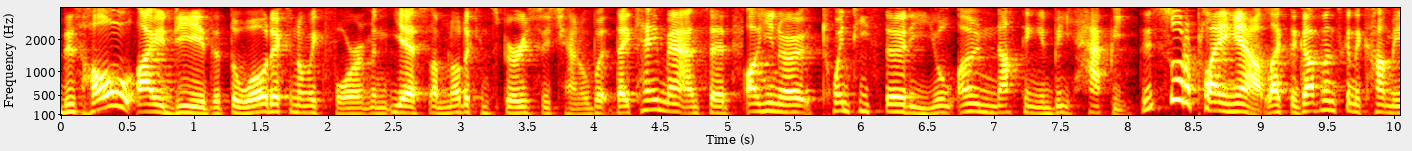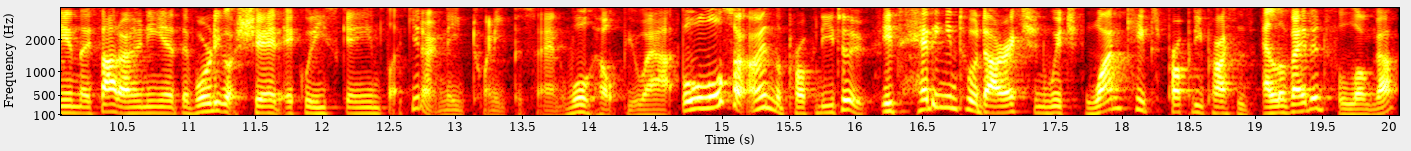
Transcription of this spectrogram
this whole idea that the World Economic Forum, and yes, I'm not a conspiracy channel, but they came out and said, oh, you know, 2030, you'll own nothing and be happy. This is sort of playing out. Like the government's going to come in, they start owning it. They've already got shared equity schemes. Like you don't need 20%. We'll help you out. But we'll also own the property too. It's heading into a direction which one keeps property prices elevated for longer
